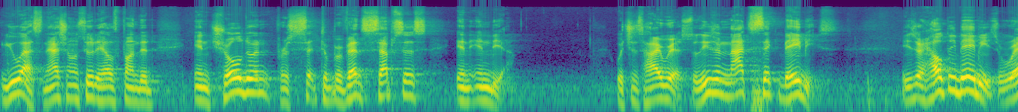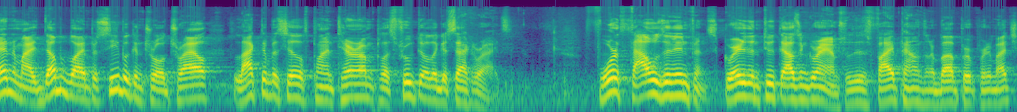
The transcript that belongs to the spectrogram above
U.S. National Institute of Health funded in children for, to prevent sepsis in India, which is high risk. So these are not sick babies. These are healthy babies, randomized, double-blind, placebo-controlled trial, lactobacillus plantarum plus fructooligosaccharides. 4,000 infants, greater than 2,000 grams, so this is five pounds and above pretty much,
